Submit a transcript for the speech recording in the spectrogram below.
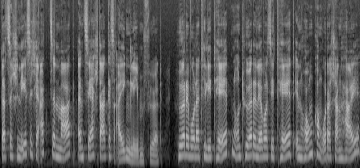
dass der chinesische Aktienmarkt ein sehr starkes Eigenleben führt. Höhere Volatilitäten und höhere Nervosität in Hongkong oder Shanghai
